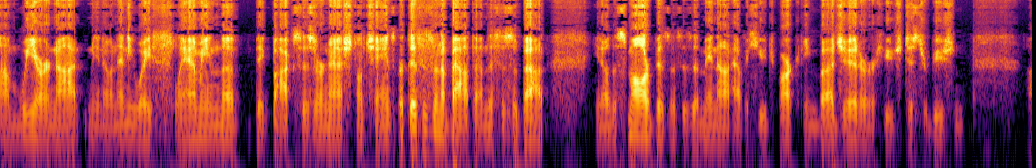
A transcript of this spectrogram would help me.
Um, we are not, you know, in any way slamming the big boxes or national chains, but this isn't about them. This is about, you know, the smaller businesses that may not have a huge marketing budget or a huge distribution uh,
